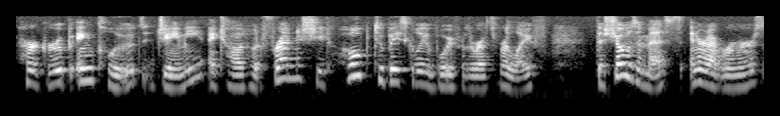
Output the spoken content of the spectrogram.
her group includes Jamie, a childhood friend she'd hoped to basically avoid for the rest of her life. The show's a mess. Internet rumors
